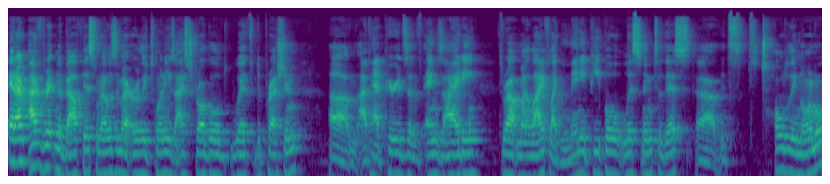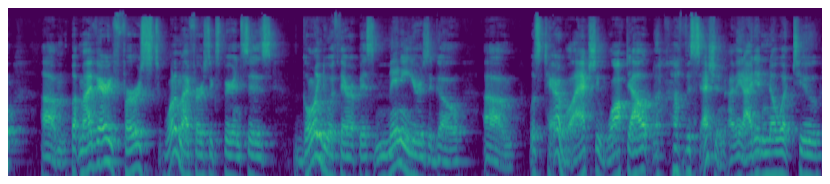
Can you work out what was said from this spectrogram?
and I've, I've written about this when I was in my early twenties. I struggled with depression. Um, I've had periods of anxiety throughout my life, like many people listening to this. Uh, it's, it's, totally normal. Um, but my very first, one of my first experiences going to a therapist many years ago um, was terrible. I actually walked out of the session. I mean, I didn't know what to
